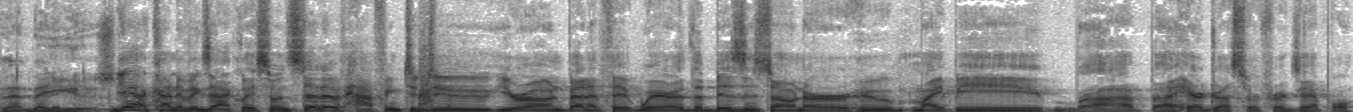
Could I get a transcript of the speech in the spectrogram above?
that they use. Yeah, kind of exactly. So instead of having to do your own benefit, where the business owner, who might be uh, a hairdresser, for example,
